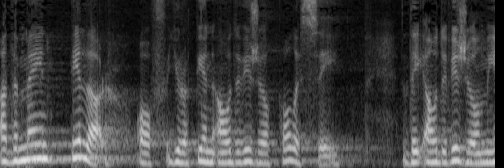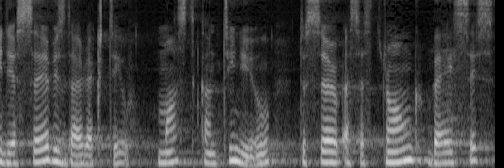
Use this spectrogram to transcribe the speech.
At the main pillar of European audiovisual policy, the Audiovisual Media Service Directive must continue to serve as a strong basis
